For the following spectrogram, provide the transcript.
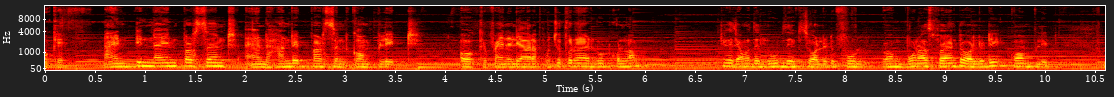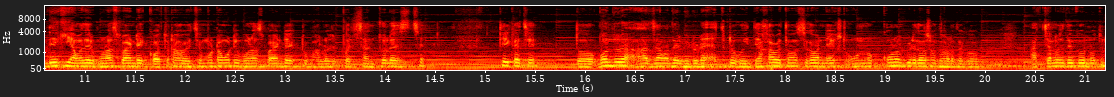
Okay ninety nine percent and hundred percent complete. Okay, finally আমরা প্রচুর পরিমাণে লুট করলাম। ঠিক আছে, আমাদের লুট দেখছি অলরেডি ফুল এবং বোনাস পয়েন্টও অলরেডি কমপ্লিট দেখি আমাদের বোনাস পয়েন্টে কতটা হয়েছে। মোটামুটি বোনাস পয়েন্টে একটু ভালো পজিশান চলে এসেছে। ঠিক আছে, তো বন্ধুরা, আজ আমাদের ভিডিওটা এতটুকুই। দেখা হবে তোমার সাথে নেক্সট অন্য কোনো ভিডিও দেওয়ার সাথে ধরে থাকো। আর চ্যানেল যদি কেউ নতুন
